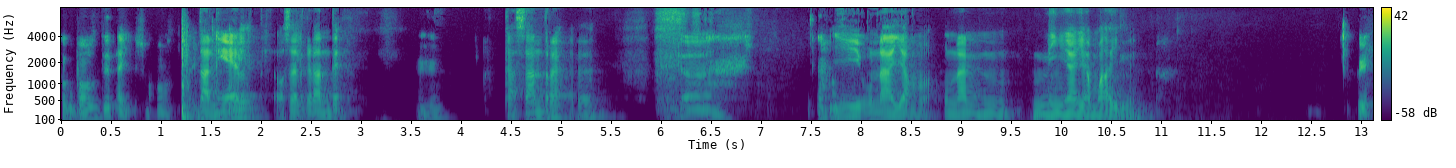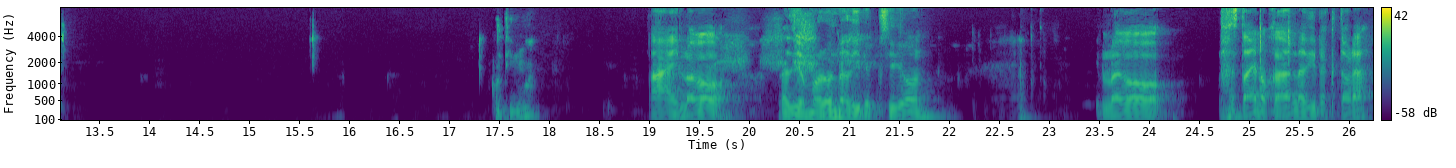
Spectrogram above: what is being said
Ocupamos detalles. Ocupamos detalles. Daniel, o sea, el grande, Ujú. Cassandra, ¿eh? Ah, y una, llama, una niña llamada Aileen. Continúa. Ah, y luego les llamaron a dirección. Y luego estaba enojada la directora.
